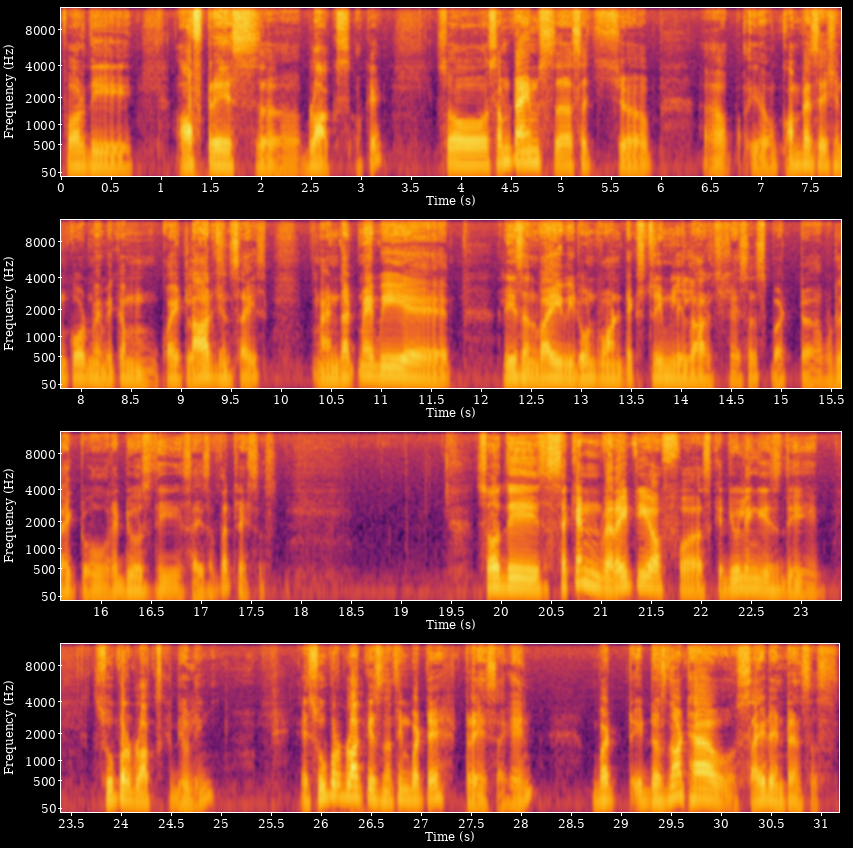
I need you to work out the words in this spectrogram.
for the off trace uh, blocks. Okay. So, sometimes uh, such uh, you know compensation code may become quite large in size and that may be a reason why we do not want extremely large traces, but would like to reduce the size of the traces. So, the second variety of scheduling is the super block scheduling. A super block is nothing but a trace again but it does not have side entrances.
